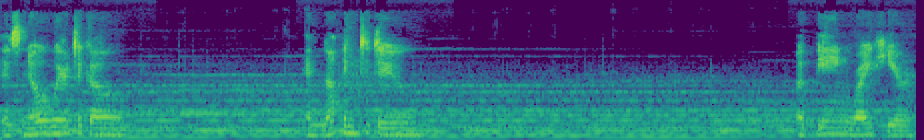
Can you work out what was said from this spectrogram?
there's nowhere to go and nothing to do but being right here.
